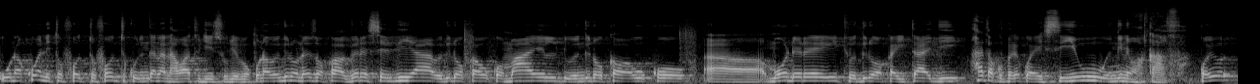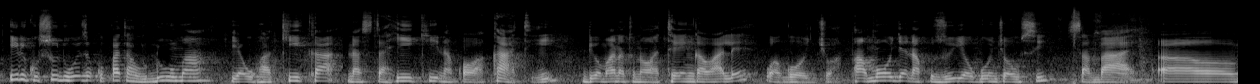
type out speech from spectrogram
unakuwa ni tofauti tofauti kulingana na watu jinsi ulivyo. Kuna wengine unaweza ukawa very severe, wengine ukawa huko mild, wengine ukawa huko uh, moderate, wengine wakahitaji hata kupelekwa ICU, wengine wakafa. Kwa hiyo ili kusudi uweze kupata huduma ya uhakika na stahiki na kwa wakati ndio maana tunawatenga wale wagonjwa pamoja na kuzuia ugonjwa usisambae. Uh,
